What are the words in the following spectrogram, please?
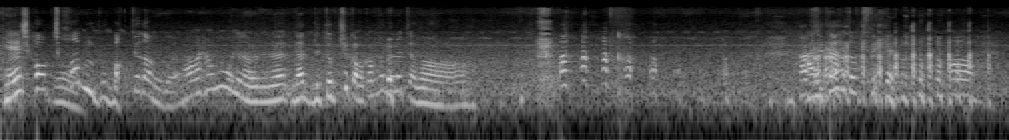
걔? 처음, 처음 뭐막 뛰어나온 거야. 아가 항목어지 나오는데 나내 덮칠까봐 깜짝 놀랐잖아. 아니 그렇게 덮치대. 아,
